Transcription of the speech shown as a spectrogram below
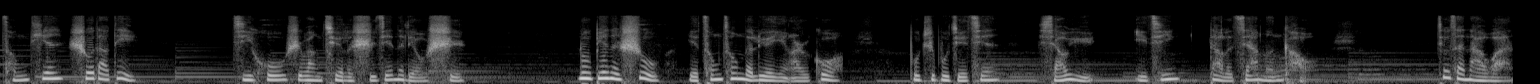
从天说到地，几乎是忘却了时间的流逝。路边的树也匆匆地掠影而过，不知不觉间，小雨已经到了家门口。就在那晚，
